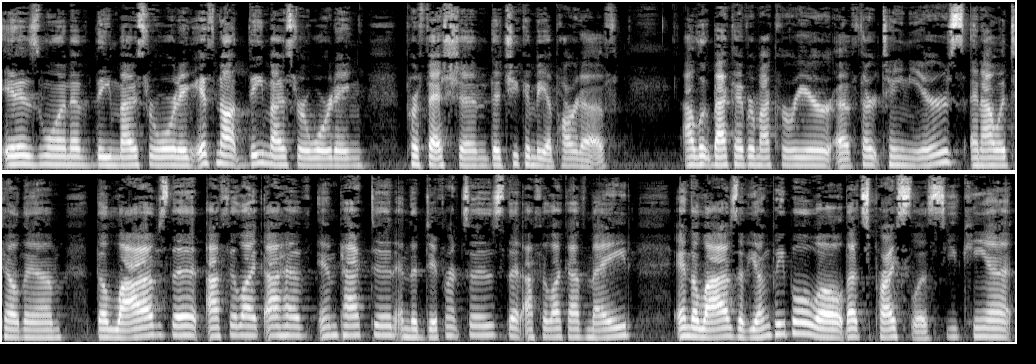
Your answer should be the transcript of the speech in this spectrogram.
it is one of the most rewarding, if not the most rewarding profession that you can be a part of. I look back over my career of 13 years and I would tell them the lives that I feel like I have impacted and the differences that I feel like I've made and the lives of young people, well, that's priceless. You can't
